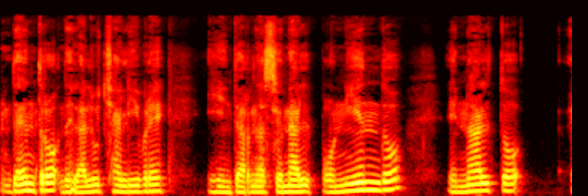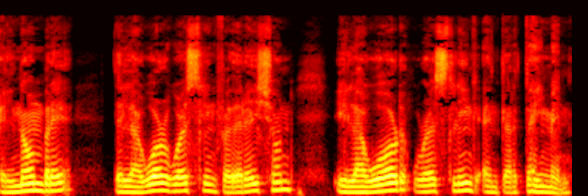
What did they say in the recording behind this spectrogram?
dentro de la lucha libre internacional, poniendo en alto el nombre de la World Wrestling Federation y la World Wrestling Entertainment.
